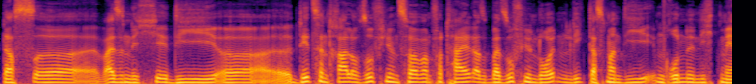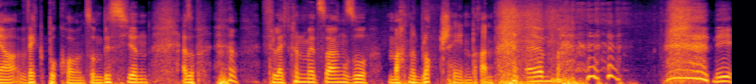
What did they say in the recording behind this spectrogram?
dass, äh, weiß ich nicht, die äh, dezentral auf so vielen Servern verteilt, also bei so vielen Leuten liegt, dass man die im Grunde nicht mehr wegbekommt. So ein bisschen, also vielleicht können wir jetzt sagen, so, mach eine Blockchain dran. ähm, Nee,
